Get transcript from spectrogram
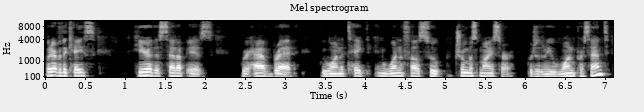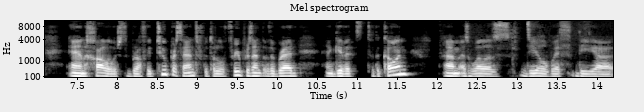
Whatever the case, here the setup is we have bread we want to take in one fell swoop Trumas Meiser, which is going to be 1%, and Challah, which is roughly 2%, for a total of 3% of the bread, and give it to the Kohen, um, as well as deal with the uh,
